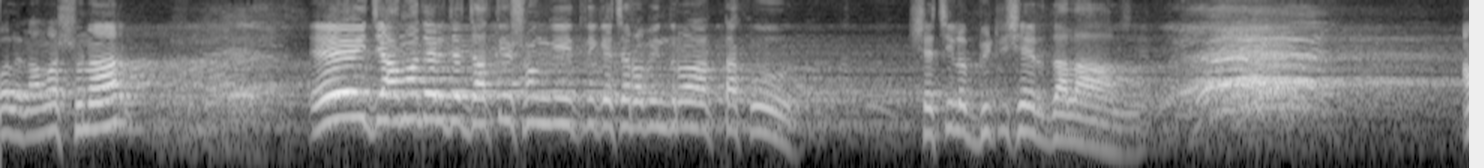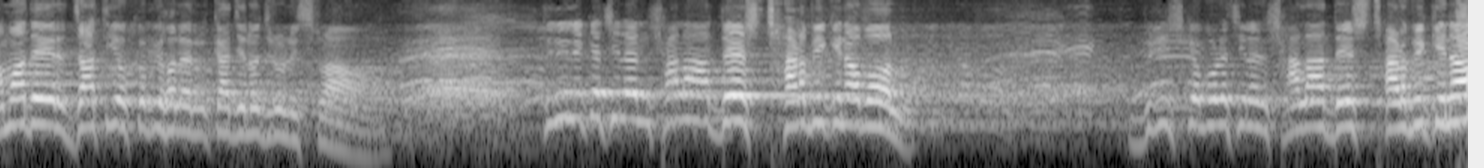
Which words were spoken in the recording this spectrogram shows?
বলেন, আমার সোনার এই যে আমাদের যে জাতীয় সংগীত লিখেছে রবীন্দ্রনাথ ঠাকুর, সে ছিল ব্রিটিশের দালাল। আমাদের জাতীয় কবি হলেন কাজী নজরুল ইসলাম। তিনি লিখেছিলেন সারা দেশ ছাড়বি কিনা বল? ব্রিটিশকে বলেছিলেন সারা দেশ ছাড়বি কিনা?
